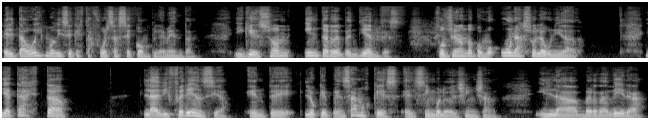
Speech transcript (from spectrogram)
el taoísmo dice que estas fuerzas se complementan y que son interdependientes, funcionando como una sola unidad. Y acá está la diferencia entre lo que pensamos que es el símbolo del Xing Yang y la verdadera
